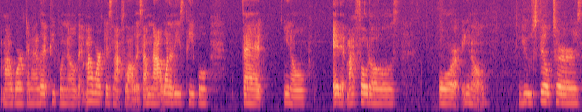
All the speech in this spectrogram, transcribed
my work and I let people know that my work is not flawless. I'm not one of these people that, you know, edit my photos or, you know, use filters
